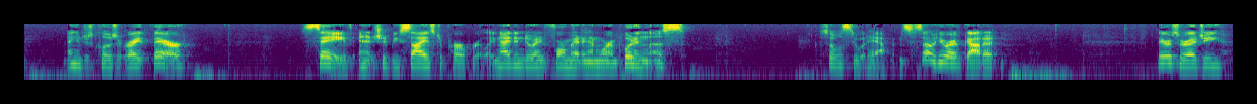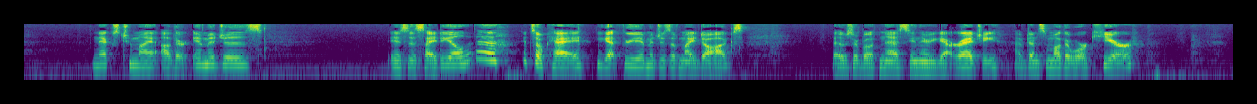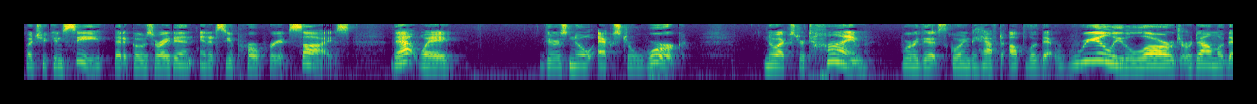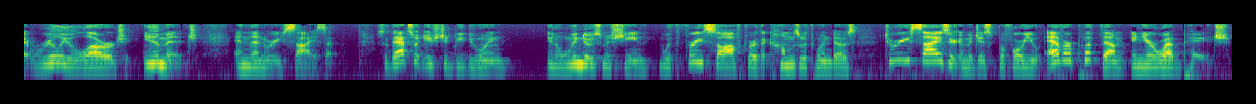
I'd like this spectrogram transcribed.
I can just close it right there save, and it should be sized appropriately. Now I didn't do any formatting on where I'm putting this, so we'll see what happens. So here I've got it. There's Reggie next to my other images. Is this ideal? Eh, it's okay. You got three images of my dogs. Those are both Nessie, and there you got Reggie. I've done some other work here. But you can see that it goes right in and it's the appropriate size. That way, there's no extra work no extra time where it's going to have to upload that really large or download that really large image and then resize it. So that's what you should be doing in a Windows machine with free software that comes with Windows to resize your images before you ever put them in your web page.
